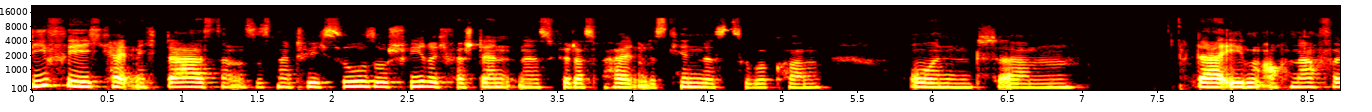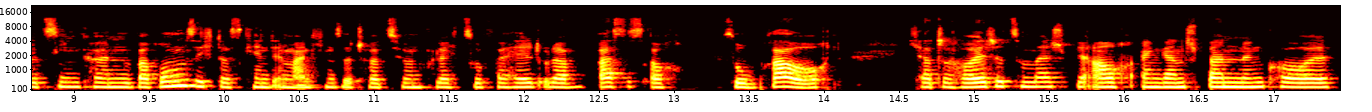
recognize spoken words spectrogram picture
die Fähigkeit nicht da ist, dann ist es natürlich so, so schwierig, Verständnis für das Verhalten des Kindes zu bekommen. Und ähm, da eben auch nachvollziehen können, warum sich das Kind in manchen Situationen vielleicht so verhält oder was es auch so braucht. Ich hatte heute zum Beispiel auch einen ganz spannenden Call,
